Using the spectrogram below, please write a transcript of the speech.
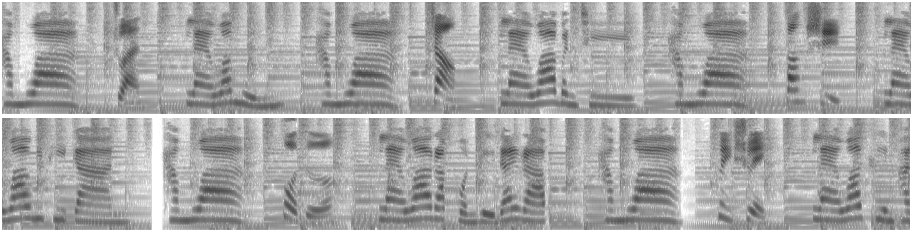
คำว่าจวนแปลว่าหมุน คำว่า 账 แปลว่าบัญชีคำว่า 方式 แปลว่าวิธีการคำว่า 获得 แปลว่ารับผลหรือได้รับคำว่า 退税 แปลว่าคืนภา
